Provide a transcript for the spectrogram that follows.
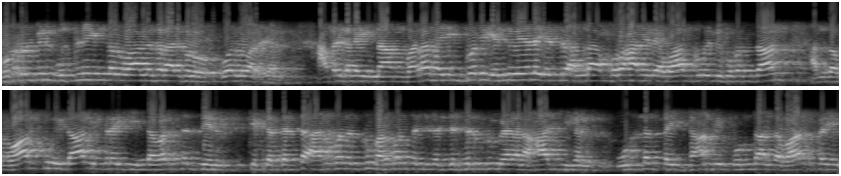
தொடர்பில் முஸ்லீம்கள் வாழுகிறார்களோ வருவார்கள். அவர்களை நாம் வர வைப்பது என் வேலை என்று அல்லாஹ் குரானிலே வாக்குறுதி கொடுத்தான் அந்த வாக்குறுதிதான் இன்றைக்கு இந்த வருஷத்தில் கிட்டத்தட்ட அறுபதுக்கும் அறுபத்தஞ்சு லட்சத்திற்கும் மேலான ஹாஜிகள் உள்ளத்தை தாங்கி கொண்டு அந்த வார்த்தையை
